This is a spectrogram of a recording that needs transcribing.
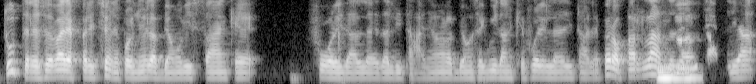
tutte le sue varie apparizioni, poi noi l'abbiamo visto anche fuori dal, dall'Italia, no? l'abbiamo seguito anche fuori dall'Italia, però parlando esatto. dell'Italia,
